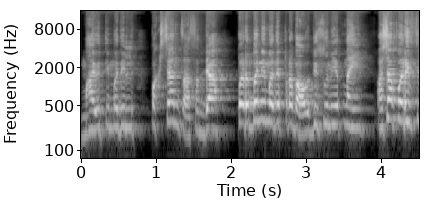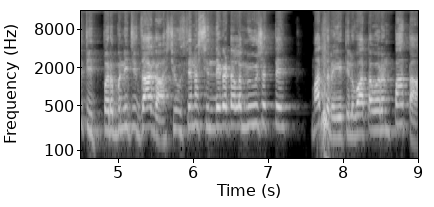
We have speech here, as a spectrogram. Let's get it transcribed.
महायुतीमधील पक्षांचा सध्या परभणीमध्ये प्रभाव दिसून येत नाही. अशा परिस्थितीत परभणीची जागा शिवसेना शिंदे गटाला मिळू शकते. मात्र येथील वातावरण पाहता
